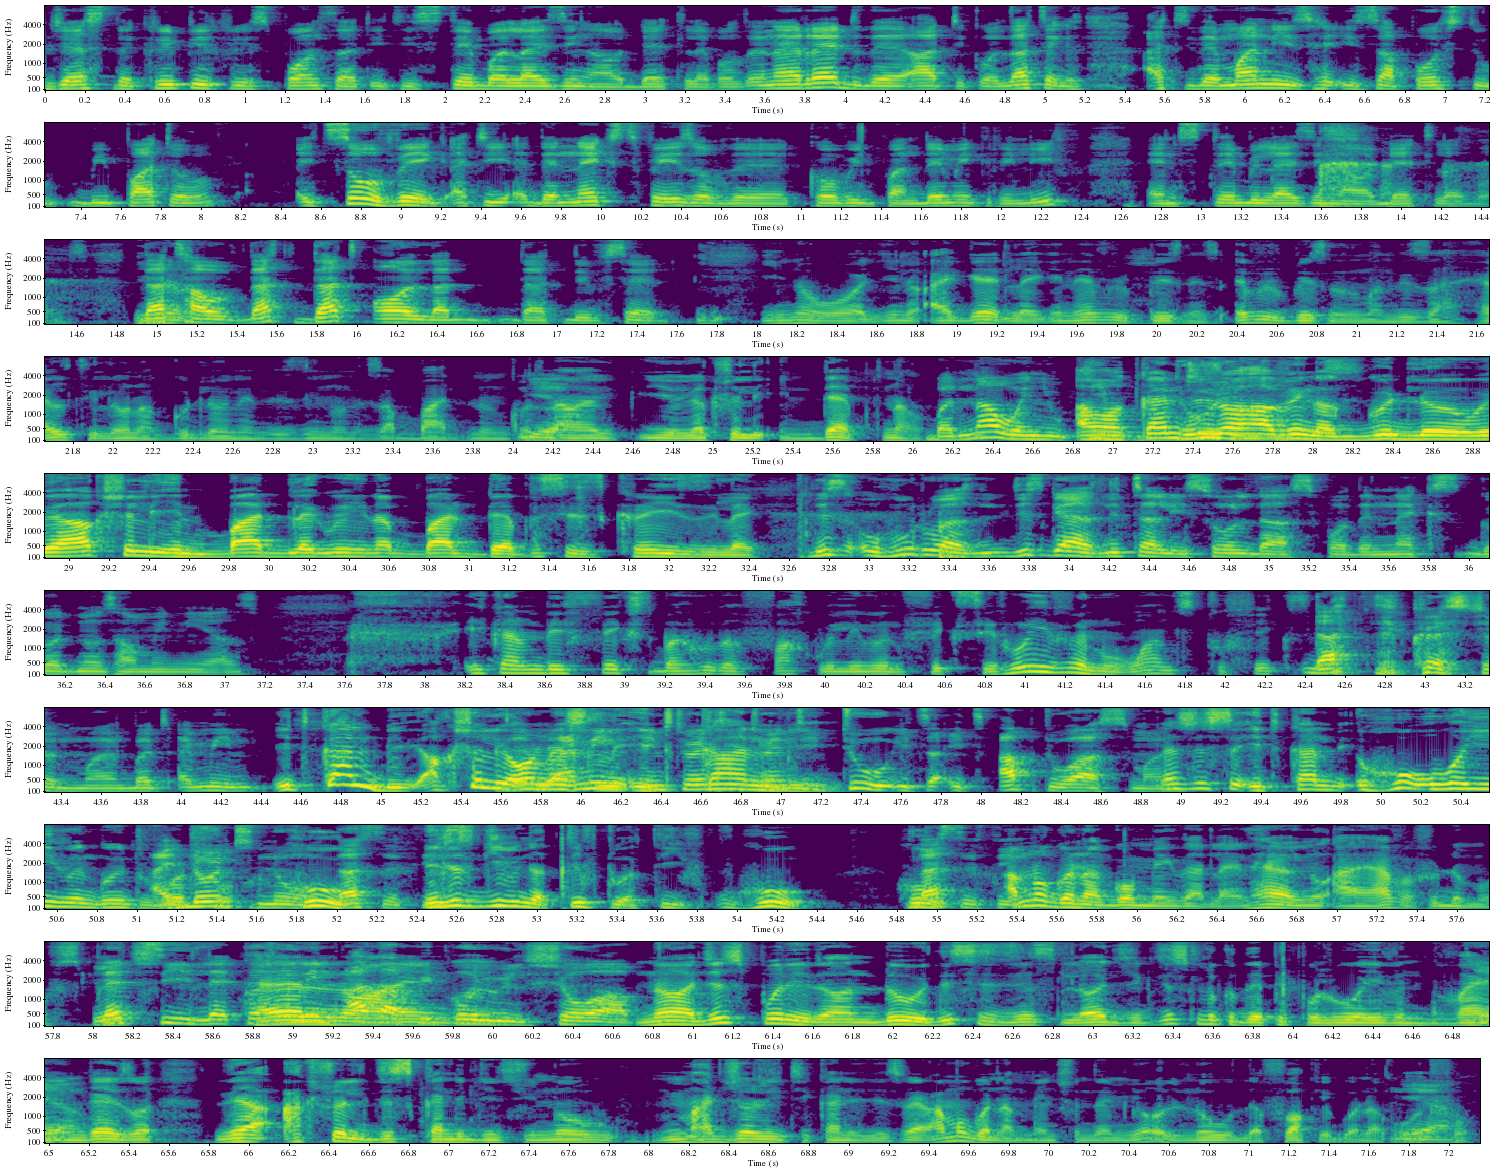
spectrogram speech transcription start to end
just the cryptic response that it is stabilizing our debt levels. And I read the article. That's ex- at the money is is supposed to be part of. It's so vague at the, next phase of the COVID pandemic relief and stabilizing our debt levels. That's how that's that's all that that they've said. You know what? You know, I get like in every business, every businessman, there's a healthy loan, a good loan, and there's you know there's a bad loan because Yeah. now you're actually in debt now. But now when you Our country's not having a good loan. We are actually in bad, like we're in a bad debt. This is crazy. Like this Uhuru has this guy has literally sold us for the next God knows how many years. it can be fixed, but who the fuck will even fix it? Who even wants to fix it? That's the question, man. But I mean, It can be. Actually, honestly, I mean, in it can be. 2022, it's it's up to us, man. Let's just say it can be. Who, who are you even going to vote I don't for? know. Who? That's the thing. You're just giving a thief to a thief. Who? Who? That's the thing. I'm not gonna go make that line. Hell no, I have a freedom of speech. Let's see, let because I mean, no, other ain't people will show up. No, just put it on, dude. This is just logic. Just look at the people who are even vying, Yeah. guys. They are actually just candidates, you know, majority candidates. Right? I'm not gonna mention them. You all know who the fuck you're gonna vote Yeah. for.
